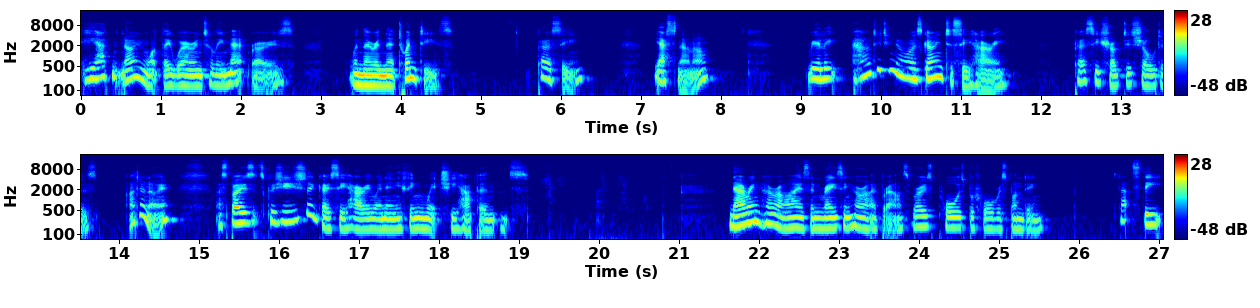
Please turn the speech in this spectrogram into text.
He hadn't known what they were until he met Rose when they were in their twenties. Percy? Yes, Nana. Really, how did you know I was going to see Harry? Percy shrugged his shoulders. I don't know. I suppose it's because you usually go see Harry when anything witchy happens. Narrowing her eyes and raising her eyebrows, Rose paused before responding. That's the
